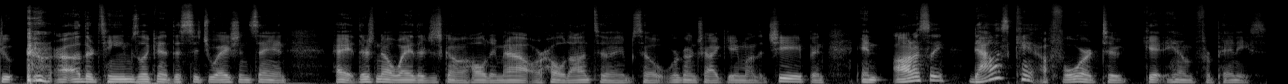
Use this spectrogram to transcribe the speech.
do are other teams looking at this situation saying, hey, there's no way they're just going to hold him out or hold on to him. So we're going to try to get him on the cheap. And and honestly, Dallas can't afford to get him for pennies.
